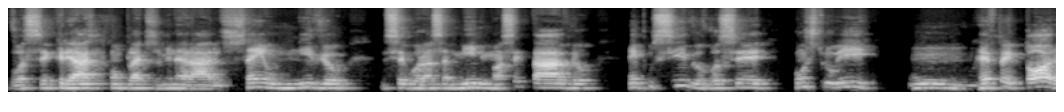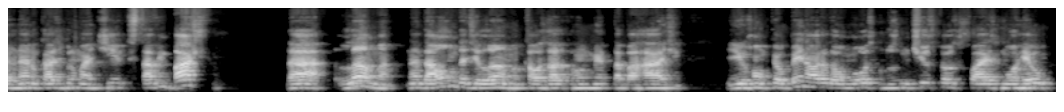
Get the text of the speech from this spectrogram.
você criar complexos minerários sem um nível de segurança mínimo aceitável. É impossível você construir um refeitório, né, no caso de Brumadinho, que estava embaixo da lama, né, da onda de lama causada pelo rompimento da barragem e rompeu bem na hora do almoço, um dos motivos pelos quais morreu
